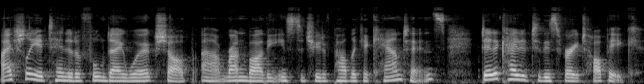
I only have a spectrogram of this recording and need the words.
I actually attended a full-day workshop uh, run by the Institute of Public Accountants dedicated to this very topic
